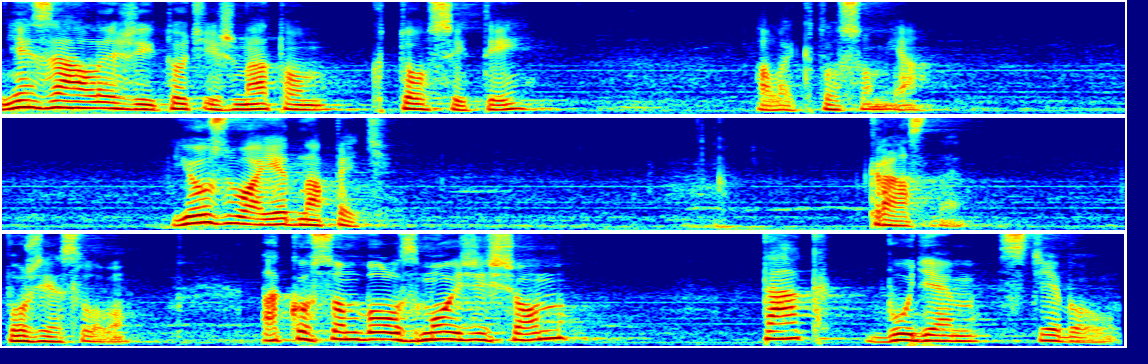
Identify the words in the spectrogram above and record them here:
Nezáleží totiž na tom, kto si ty, ale kto som ja. Jozua 1.5. Krásne. Božie slovo. Ako som bol s Mojžišom, tak budem s tebou.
